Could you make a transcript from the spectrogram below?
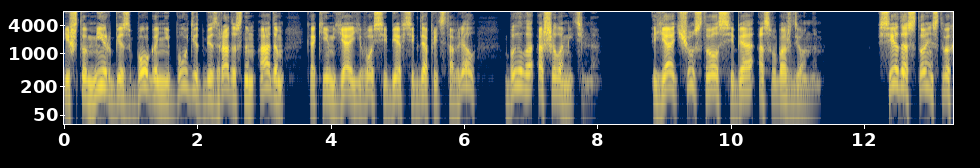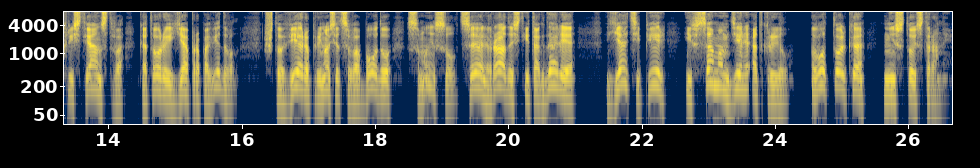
и что мир без Бога не будет безрадостным адом, каким я его себе всегда представлял, было ошеломительно я чувствовал себя освобожденным. Все достоинства христианства, которые я проповедовал, что вера приносит свободу, смысл, цель, радость и так далее, я теперь и в самом деле открыл, вот только не с той стороны.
